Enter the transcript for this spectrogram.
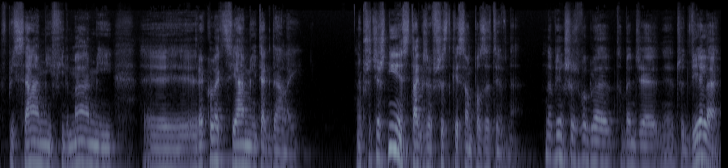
wpisami, filmami, yy, rekolekcjami itd. Tak no przecież nie jest tak, że wszystkie są pozytywne. No większość w ogóle to będzie, nie, czy wiele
